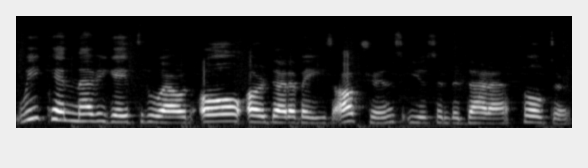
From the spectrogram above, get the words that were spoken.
we can navigate throughout all our database options using the data filter.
